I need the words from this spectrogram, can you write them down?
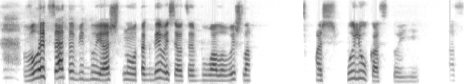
в лице тобі дує, аж ну так дивишся, оце бувало вийшла аж пилюка стоїть. У нас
